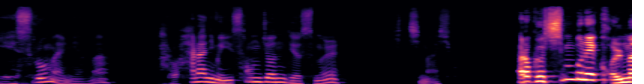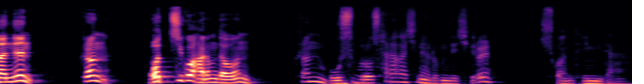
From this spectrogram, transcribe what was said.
예수로 말미암아 바로 하나님의 성전 되었음을 잊지 마시고 바로 그 신분에 걸맞는 그런 멋지고 아름다운 그런 모습으로 살아가시는 여러분 되시기를 축원드립니다.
